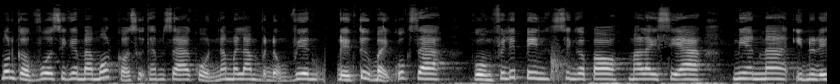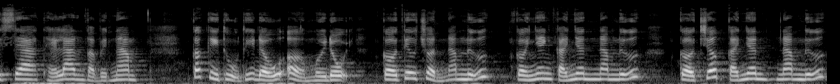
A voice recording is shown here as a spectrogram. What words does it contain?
Môn cờ vua SEA Games 31 có sự tham gia của 55 vận động viên đến từ 7 quốc gia, gồm Philippines, Singapore, Malaysia, Myanmar, Indonesia, Thái Lan và Việt Nam. Các kỳ thủ thi đấu ở 10 đội, cờ tiêu chuẩn nam nữ, cờ nhanh cá nhân nam nữ, cờ chớp cá nhân nam nữ,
